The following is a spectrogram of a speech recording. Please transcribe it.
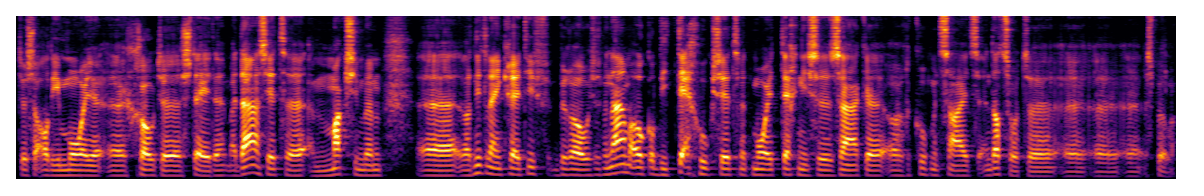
tussen al die mooie grote steden. Maar daar zit een maximum, wat niet alleen creatief bureau is, dus met name ook op die techhoek zit met mooie technische zaken, recruitment sites en dat soort spullen.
